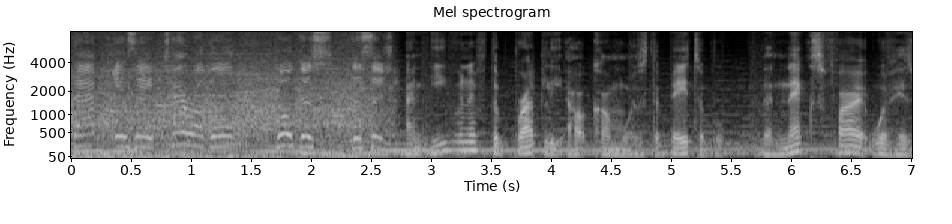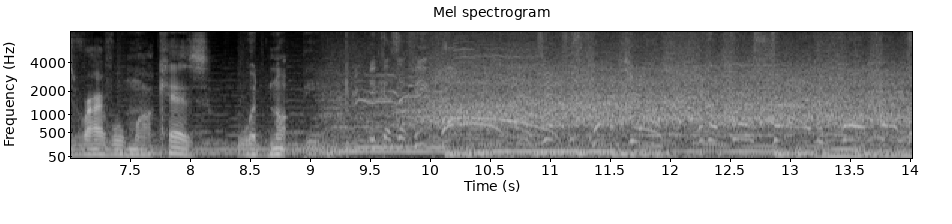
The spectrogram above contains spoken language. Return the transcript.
that is a terrible, bogus decision. And even if the Bradley outcome was debatable, the next fight with his rival Marquez would not be. Because if he. Oh! For the first time in four fights!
